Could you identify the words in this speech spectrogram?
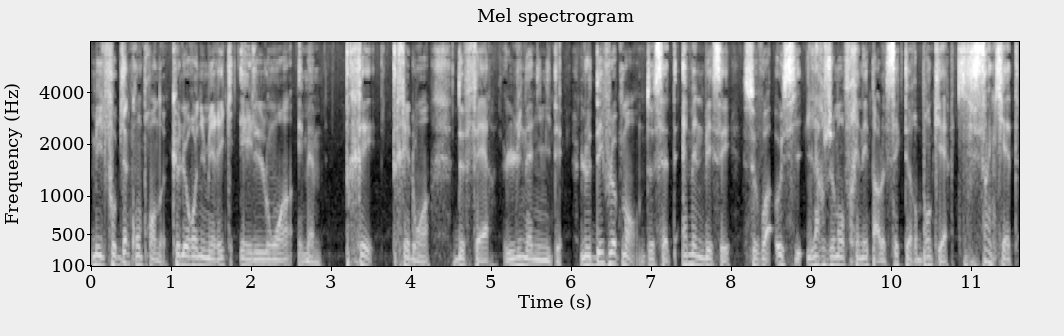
Mais il faut bien comprendre que l'euro numérique est loin et même très très loin de faire l'unanimité. Le développement de cette MNBC se voit aussi largement freiné par le secteur bancaire qui s'inquiète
